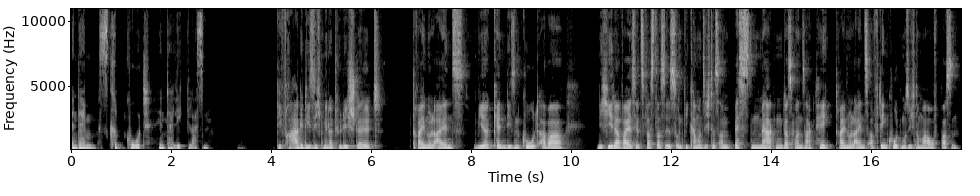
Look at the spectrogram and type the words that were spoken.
in deinem Skriptcode hinterlegt lassen. Die Frage, die sich mir natürlich stellt, 301, wir kennen diesen Code, aber nicht jeder weiß jetzt, was das ist und wie kann man sich das am besten merken, dass man sagt, hey, 301, auf den Code muss ich nochmal aufpassen.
